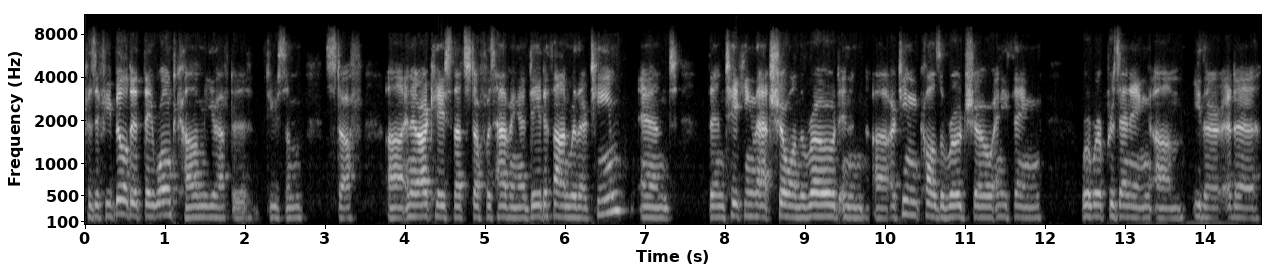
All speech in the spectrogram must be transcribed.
if you build it, they won't come. You have to do some stuff. Uh, and in our case, that stuff was having a datathon with our team and then taking that show on the road. And uh, our team calls a road show anything where we're presenting um, either at a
